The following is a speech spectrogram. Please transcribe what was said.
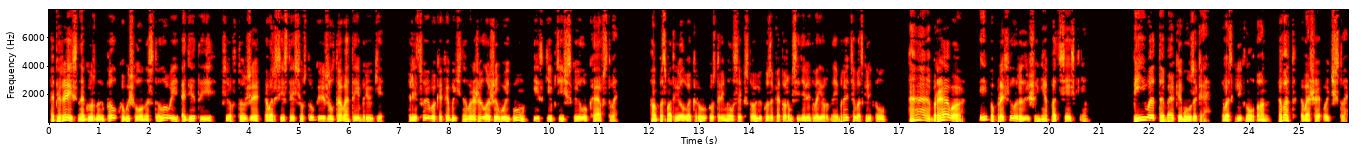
Опираясь на горную палку, вышел он из столовой, одетый все в тот же ворсистый сюртук и желтоватые брюки. Лицо его, как обычно, выражало живой ум и скептическое лукавство. Он посмотрел вокруг, устремился к столику, за которым сидели двоюродные братья, воскликнул «А, браво!» и попросил разрешения подсесть к ним. «Пиво, табак и музыка!» — воскликнул он. «Вот ваше отчество.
